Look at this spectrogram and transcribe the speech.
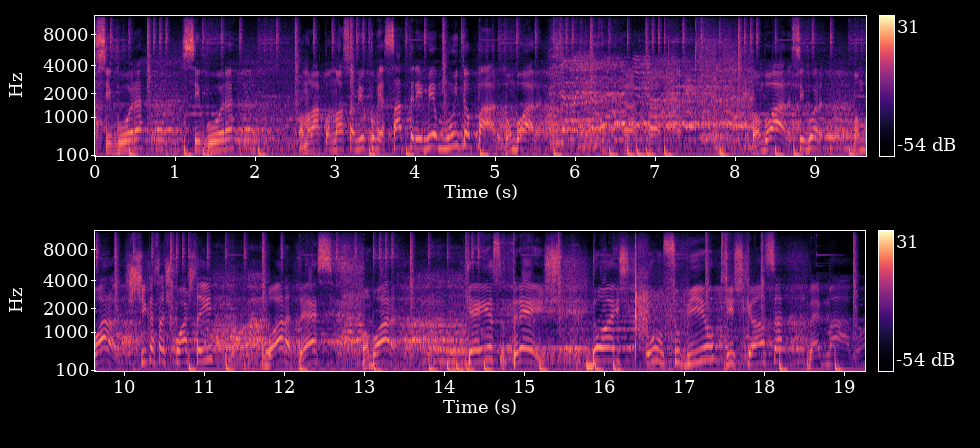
Segura, segura. Vamos lá, quando nosso amigo começar a tremer muito, eu paro. Vambora. Vambora, segura. Vambora, estica essas costas aí. Vambora, desce. Vambora. Que isso? 3, 2, 1, subiu, descansa, bebe uma água.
